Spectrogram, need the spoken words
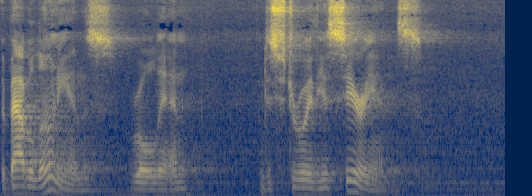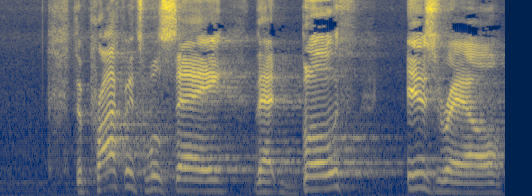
the Babylonians roll in and destroy the Assyrians. The prophets will say that both Israel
